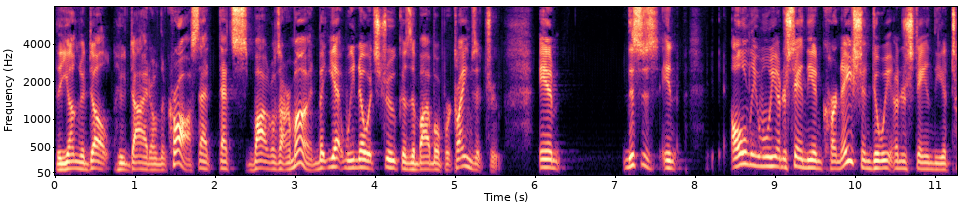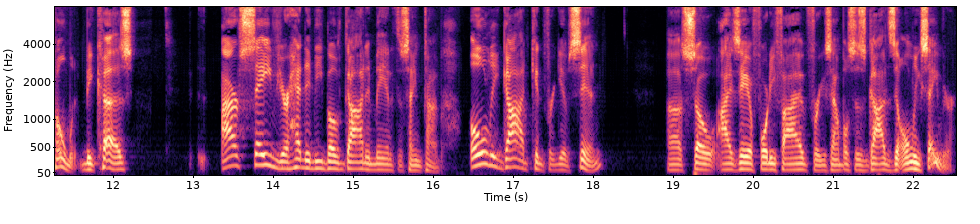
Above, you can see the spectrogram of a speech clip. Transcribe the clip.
the young adult who died on the cross? That, that's boggles our mind, but yet we know it's true because the Bible proclaims it true. And this is in, only when we understand the incarnation do we understand the atonement because our Savior had to be both God and man at the same time. Only God can forgive sin. Uh, so Isaiah 45, for example, says God's the only Savior.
